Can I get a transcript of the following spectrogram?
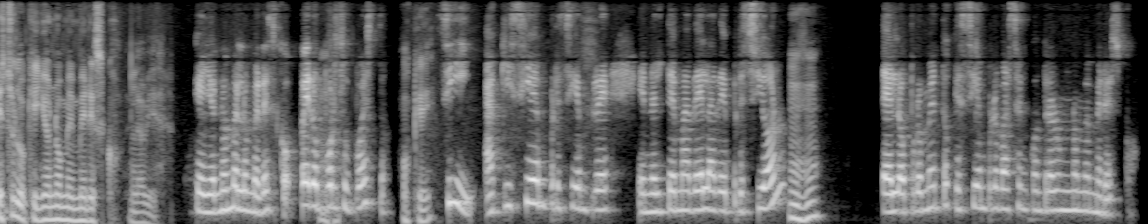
esto es lo que yo no me merezco en la vida que yo no me lo merezco, pero por supuesto. Sí, aquí siempre, siempre en el tema de la depresión, te lo prometo que siempre vas a encontrar un no me merezco.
